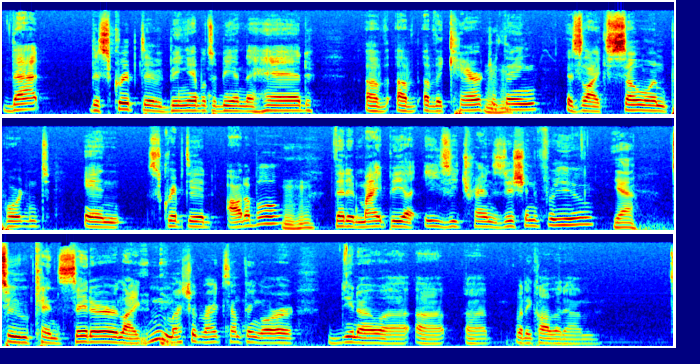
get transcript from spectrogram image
that descriptive being able to be in the head of of, of the character thing is like so important in scripted audible that it might be an easy transition for you Yeah. to consider like hmm, I should write something or you know uh, uh, uh, what do you call it um,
